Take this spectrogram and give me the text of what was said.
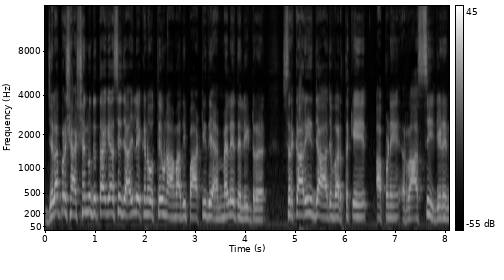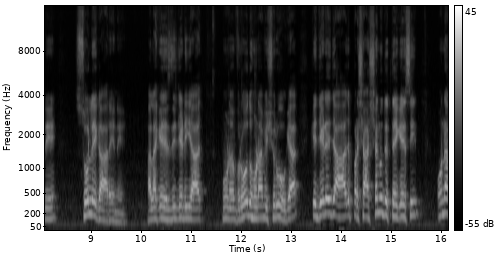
ਜ਼ਿਲ੍ਹਾ ਪ੍ਰਸ਼ਾਸਨ ਨੂੰ ਦਿੱਤਾ ਗਿਆ ਸੀ ਜਹਾਜ਼ ਲੇਕਿਨ ਉੱਥੇ ਹੁਣ ਆਮ ਆਦਮੀ ਪਾਰਟੀ ਦੇ ਐਮਐਲਏ ਤੇ ਲੀਡਰ ਸਰਕਾਰੀ ਜਹਾਜ਼ ਵਰਤ ਕੇ ਆਪਣੇ ਰਾਸੀ ਜਿਹੜੇ ਨੇ ਸੋਲੇ ਗਾ ਰਹੇ ਨੇ। ਹਾਲਾਂਕਿ ਇਸ ਦੀ ਜਿਹੜੀ ਆ ਹੁਣ ਵਿਰੋਧ ਹੋਣਾ ਵੀ ਸ਼ੁਰੂ ਹੋ ਗਿਆ ਕਿ ਜਿਹੜੇ ਜਹਾਜ਼ ਪ੍ਰਸ਼ਾਸਨ ਨੂੰ ਦਿੱਤੇ ਗਏ ਸੀ, ਉਹਨਾਂ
